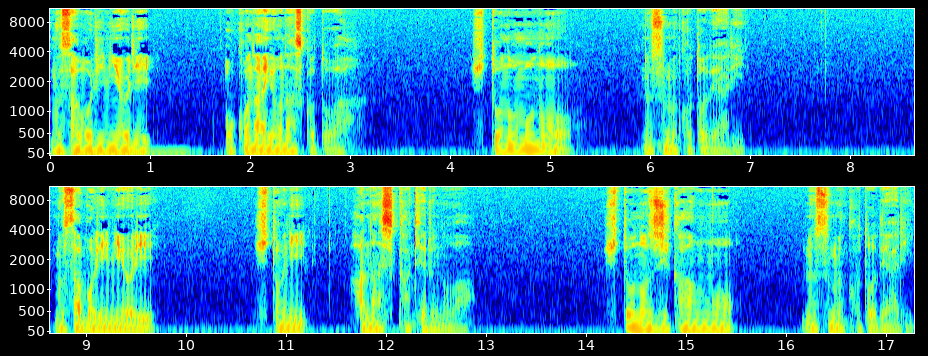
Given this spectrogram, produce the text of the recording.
むさぼりにより行いをなすことは人のものを盗むことであり。むさぼりにより人に話しかけるのは人の時間を盗むことであり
